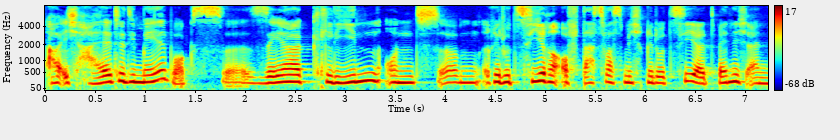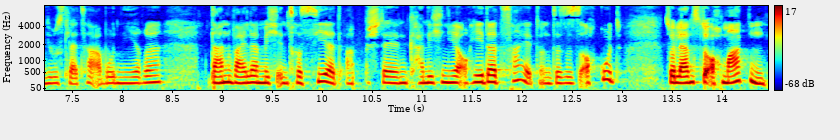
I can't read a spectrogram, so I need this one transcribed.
Aber ich halte die Mailbox äh, sehr clean und ähm, reduziere auf das, was mich reduziert. Wenn ich einen Newsletter abonniere, dann weil er mich interessiert. Abbestellen kann ich ihn ja auch jederzeit und das ist auch gut. So lernst du auch Marken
